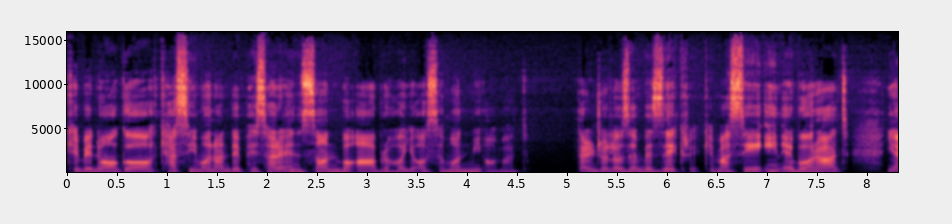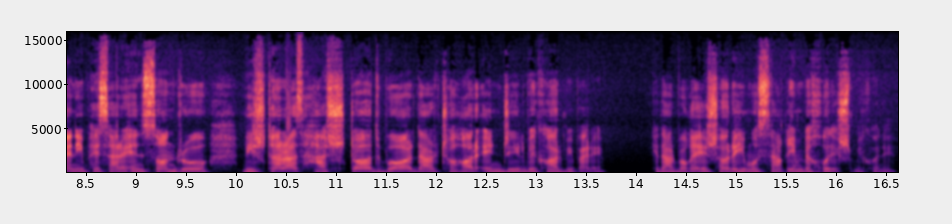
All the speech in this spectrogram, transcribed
که به ناگاه کسی مانند پسر انسان با ابرهای آسمان می آمد. در اینجا لازم به ذکره که مسیح این عبارت یعنی پسر انسان رو بیشتر از هشتاد بار در چهار انجیل به کار می‌بره که در واقع اشاره مستقیم به خودش می‌کنه.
